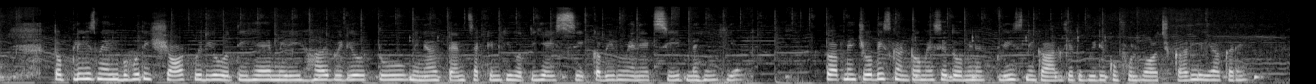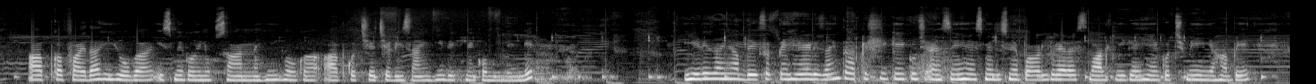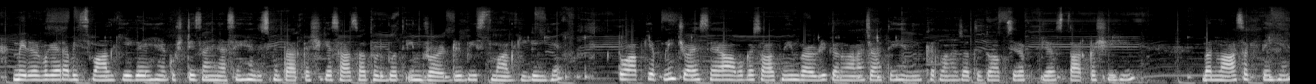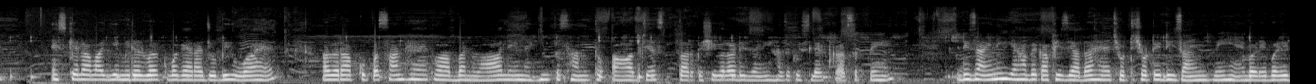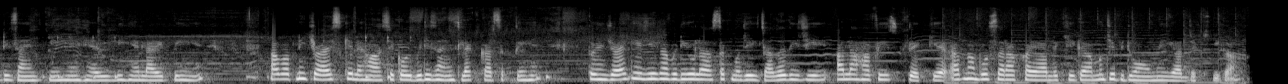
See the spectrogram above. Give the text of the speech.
तो प्लीज़ मेरी बहुत ही शॉर्ट वीडियो होती है। मेरी हर video two minute ten second की होती है। इससे कभी भी मैंने एक्सीड नहीं किया। तो अपने 24 घंटों में से दो मिनट प्लीज़ निकाल के तो वीडियो को फुल वॉच कर लिया करें। आपका फ़ायदा ही होगा। इसमें कोई नुकसान नहीं होगा। आपको अच्छे अच्छे डिज़ाइन ही देखने को मिलेंगे। ये डिज़ाइन आप देख सकते हैं, डिज़ाइन तारकशी के कुछ ऐसे हैं इसमें जिसमें पर्ल वगैरह इस्तेमाल किए गए हैं, कुछ में यहाँ पे मिरर वगैरह भी इस्तेमाल किए गए हैं, कुछ डिज़ाइन ऐसे हैं जिसमें तारकशी के साथ साथ थोड़ी बहुत एम्ब्रॉयडरी भी इस्तेमाल की गई है। तो आपकी अपनी चॉइस है, आप अगर साथ में एम्ब्रॉयडरी करवाना चाहते हैं, नहीं करवाना चाहते तो आप सिर्फ़ जस्ट तारकशी ही बनवा सकते हैं। इसके अलावा ये मिरर वर्क वगैरह जो भी हुआ है, अगर आपको पसंद है तो आप बनवा लें, नहीं पसंद तो आप जस्ट तारकशी वाला डिज़ाइन यहाँ से कोई सिलेक्ट कर सकते हैं। डिज़ाइनिंग यहाँ पे काफ़ी ज़्यादा है। छोटे छोटे डिज़ाइन भी हैं बड़े बड़े डिज़ाइन भी हैं हैवी भी हैं, लाइट भी हैं। आप अपनी चॉइस के लिहाज से कोई भी डिज़ाइन सेलेक्ट कर सकते हैं। तो इन्जॉय कीजिएगा वीडियो, लास्ट तक मुझे इजाज़त दीजिए। अल्लाह हाफिज़। टेक केयर अपना बहुत सारा ख्याल रखिएगा, मुझे भी दुआओं में याद रखिएगा।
